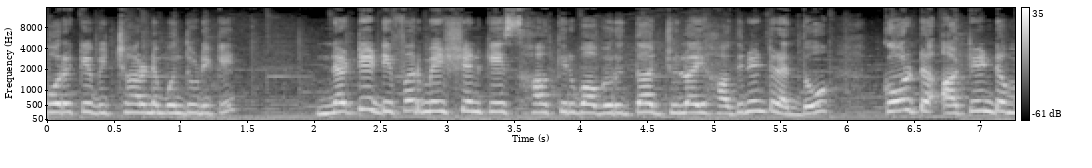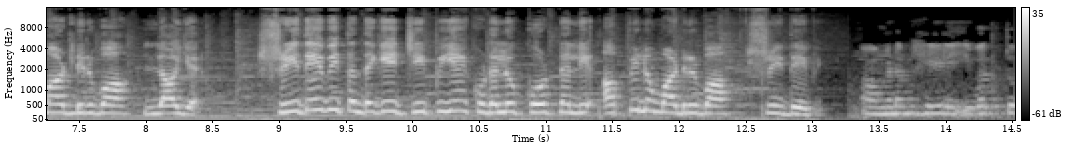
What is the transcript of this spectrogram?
ಮೂರಕ್ಕೆ ವಿಚಾರಣೆ ಮುಂದೂಡಿಕೆ. ನಟಿ ಡಿಫರ್ಮೇಷನ್ ಕೇಸ್ ಹಾಕಿರುವ ವಿರುದ್ಧ ಜುಲೈ ಹದಿನೆಂಟರಂದು ಕೋರ್ಟ್ ಅಟೆಂಡ್ ಮಾಡಲಿರುವ ಲಾಯರ್. ಶ್ರೀದೇವಿ ತಂದೆಗೆ ಜಿಪಿಎ ಕೊಡಲು ಕೋರ್ಟ್ನಲ್ಲಿ ಅಪೀಲು ಮಾಡಿರುವ ಶ್ರೀದೇವಿ. ಮೇಡಮ್ ಹೇಳಿ ಇವತ್ತು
